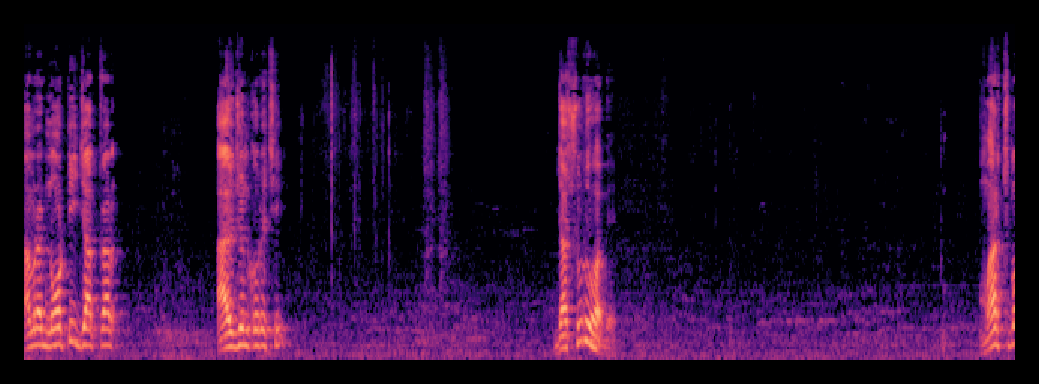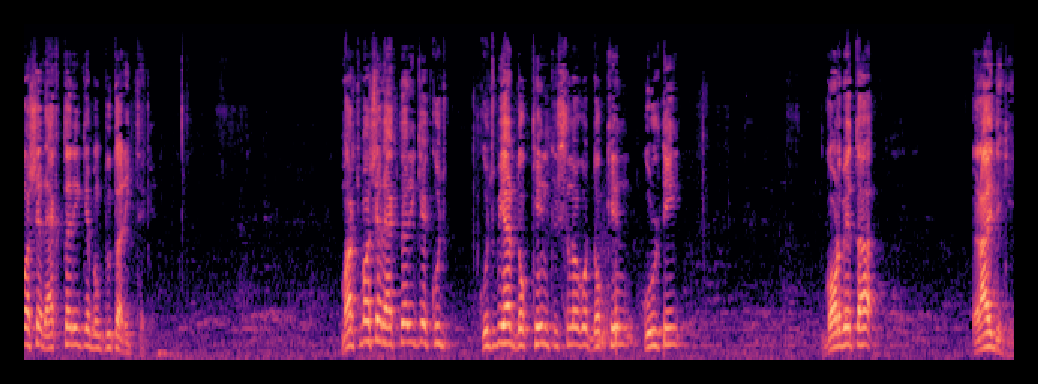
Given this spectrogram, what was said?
আমরা নটি যাত্রার আয়োজন করেছি। যা শুরু হবে মার্চ মাসের এক তারিখ এবং দু তারিখ থেকে। মার্চ মাসের এক তারিখে কুচ, কুচবিহার দক্ষিণ, কৃষ্ণনগর দক্ষিণ, কুলটি, গড়বেতা রায়দিঘি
